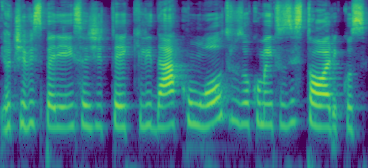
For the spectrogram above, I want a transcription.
eu tive experiências de ter que lidar com outros documentos históricos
